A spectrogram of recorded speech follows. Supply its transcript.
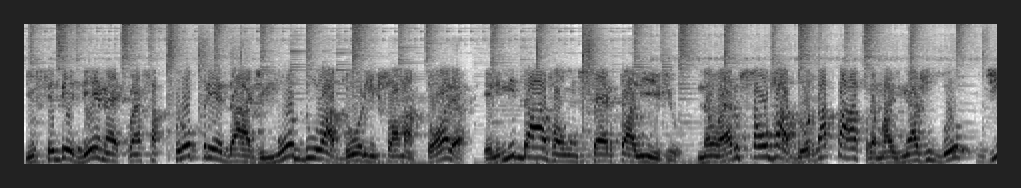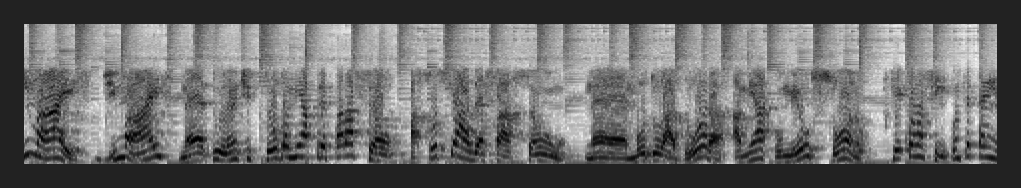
E o CBD, né, com essa propriedade moduladora inflamatória, ele me dava um certo alívio. Não era o salvador da pátria, mas me ajudou demais, demais, né, durante toda a minha preparação. Associado a essa ação, né, moduladora, a minha, o meu sono, porque quando assim, quando você está em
